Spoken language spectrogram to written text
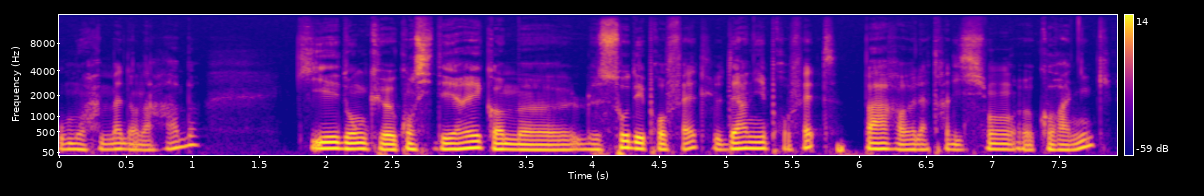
ou Muhammad en arabe, qui est donc considéré comme le sceau des prophètes, le dernier prophète par la tradition coranique.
